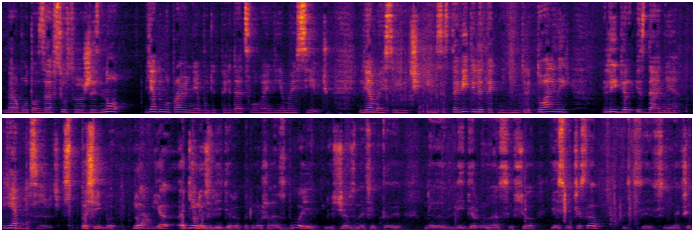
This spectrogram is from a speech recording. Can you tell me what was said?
наработал за всю свою жизнь. Но я думаю, правильнее будет передать слово Илье Моисеевичу. Илья Моисеевич и составитель этой книги, интеллектуальный лидер издания Илья Моисеевич. Спасибо. Ну, Да. я один из лидеров, потому что нас двое. Еще, значит, э, лидер у нас еще есть Вячеслав значит.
